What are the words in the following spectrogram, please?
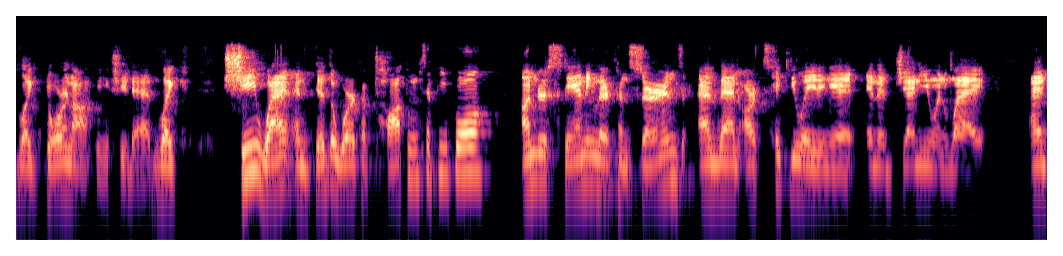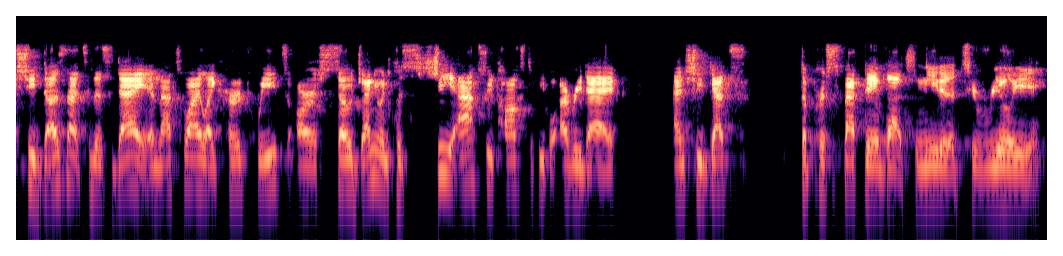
like door knocking she did. Like she went and did the work of talking to people, understanding their concerns, and then articulating it in a genuine way. And she does that to this day. And that's why like her tweets are so genuine because she actually talks to people every day and she gets the perspective that's needed to really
